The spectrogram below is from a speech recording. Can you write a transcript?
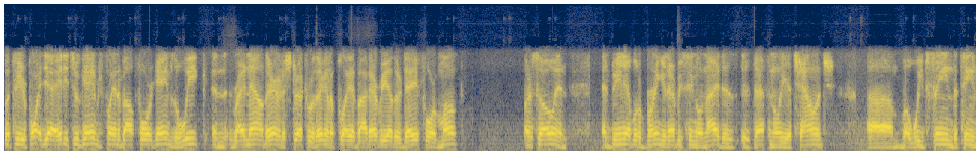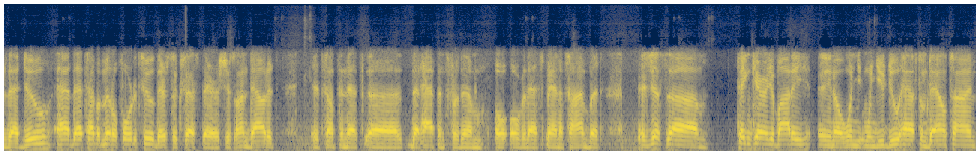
but to your point, yeah, 82 games, you're playing about four games a week, and right now they're in a stretch where they're going to play about every other day for a month or so, and and being able to bring it every single night is is definitely a challenge. Um, but we've seen the teams that do have that type of mental fortitude, their success there. It's just undoubted. It's something that uh, that happens for them o- over that span of time. But it's just um, taking care of your body. You know, when you when you do have some downtime,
